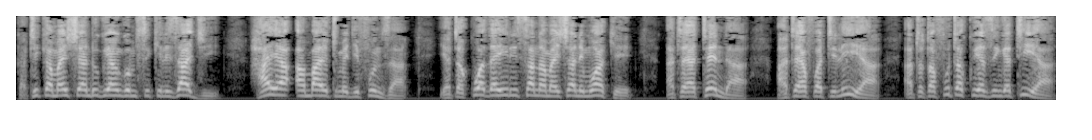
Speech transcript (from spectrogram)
katika maisha ya ndugu yangu msikilizaji haya ambayo tumejifunza yatakuwa dhahiri sana maishani mwake atayatenda atayafuatilia atatafuta kuyazingatia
